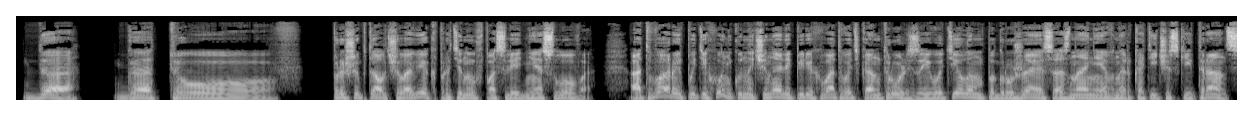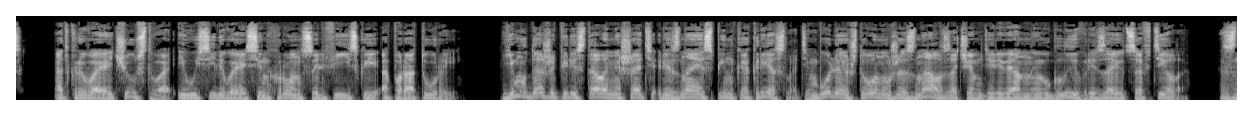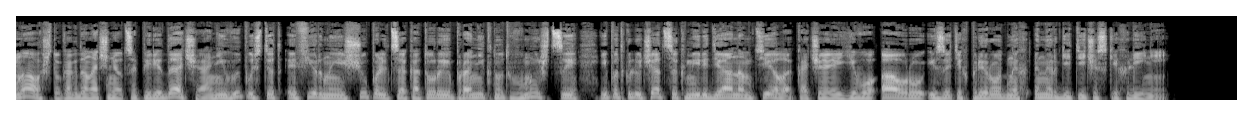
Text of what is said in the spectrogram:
«Да, готов» прошептал человек, протянув последнее слово. Отвары потихоньку начинали перехватывать контроль за его телом, погружая сознание в наркотический транс, открывая чувства и усиливая синхрон с эльфийской аппаратурой. Ему даже перестала мешать резная спинка кресла, тем более, что он уже знал, зачем деревянные углы врезаются в тело. Знал, что когда начнется передача, они выпустят эфирные щупальца, которые проникнут в мышцы и подключатся к меридианам тела, качая его ауру из этих природных энергетических линий.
